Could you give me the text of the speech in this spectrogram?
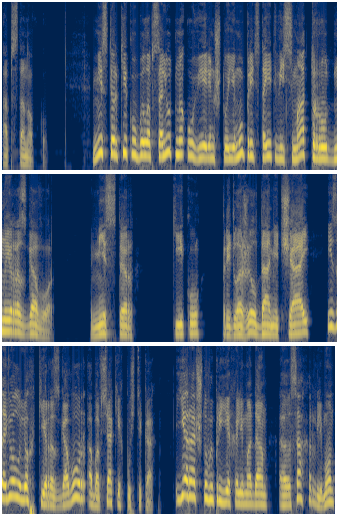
обстановку. Мистер Кику был абсолютно уверен, что ему предстоит весьма трудный разговор. Мистер Кику предложил даме чай и завел легкий разговор обо всяких пустяках. «Я рад, что вы приехали, мадам. Э, сахар, лимон.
